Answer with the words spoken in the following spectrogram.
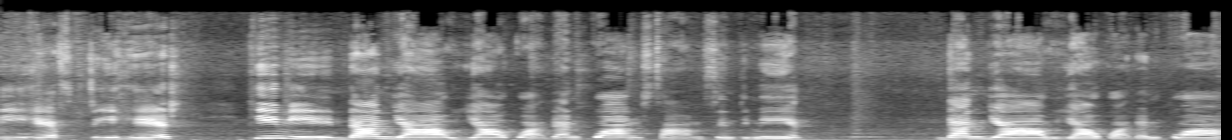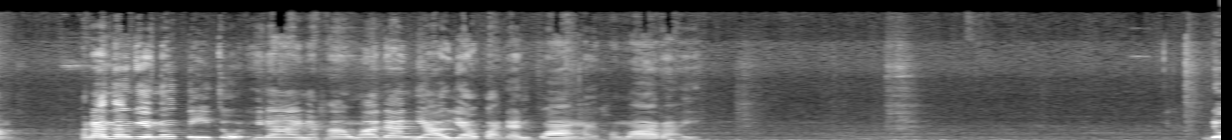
DFGH ที่มีด้านยาวยาวกว่าด้านกว้าง3เซนติเมตร ด้านยาวยาวกว่าด้านกว้าง เพราะนั้นนักเรียนต้องตีโจทย์ให้ได้นะคะ ว่าด้านยาวยาวกว่าด้านกว้าง หมายความว่าอะไร โด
